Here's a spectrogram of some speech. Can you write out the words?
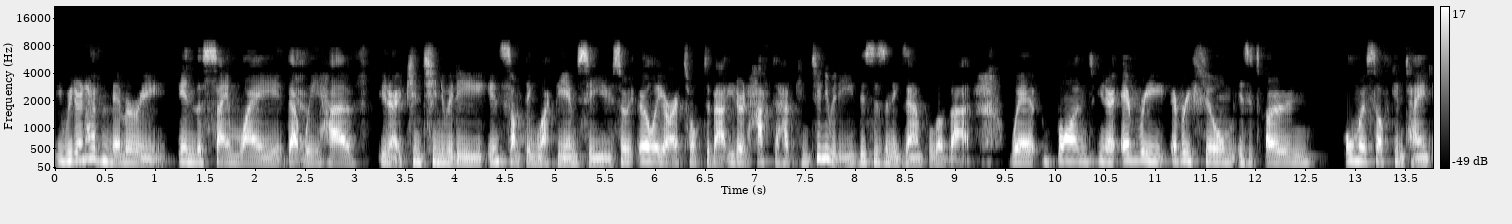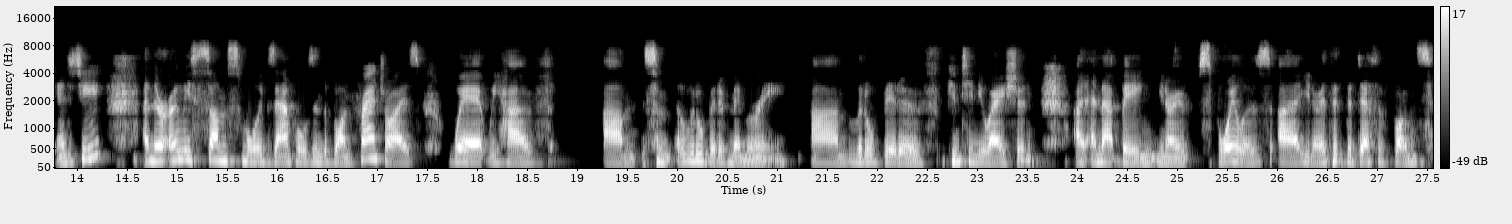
we don't have memory in the same way that Yeah. we have, you know, continuity in something like the MCU. So earlier I talked about you don't have to have continuity. This is an example of that, where Bond, you know, every every film is its own almost self-contained entity, and there are only some small examples in the Bond franchise where we have um, some a little bit of memory, um, little bit of continuation, and, and that being, you know, spoilers. Uh, you know, the, the death of Bond's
